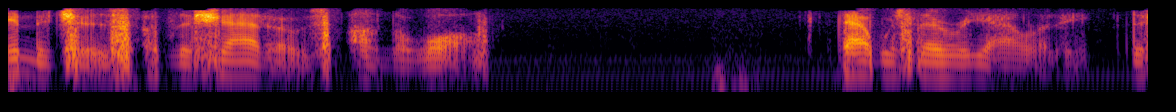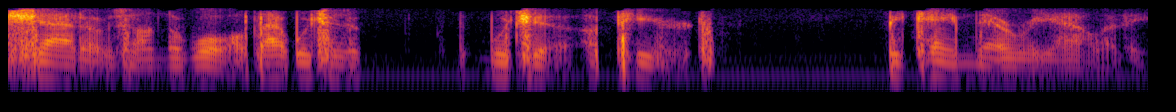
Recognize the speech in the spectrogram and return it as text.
images of the shadows on the wall. That was their reality, the shadows on the wall, that which, is, which appeared, became their reality.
